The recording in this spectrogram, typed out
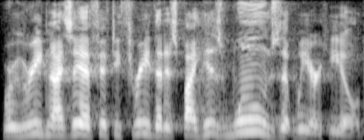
We read in Isaiah 53 that it's by his wounds that we are healed.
